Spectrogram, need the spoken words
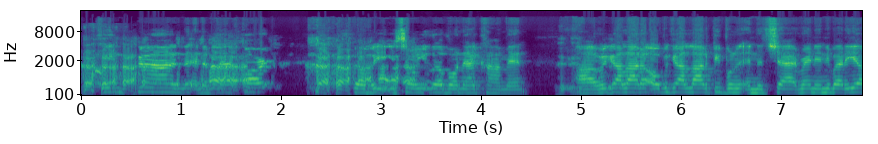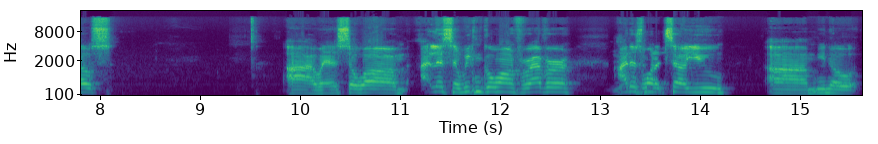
King Crown and, and the back part. So we showing you love on that comment. Uh, we got a lot of oh, we got a lot of people in the chat. Randy, anybody else? All right. So um, listen, we can go on forever. Yeah. I just want to tell you, um, you know,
